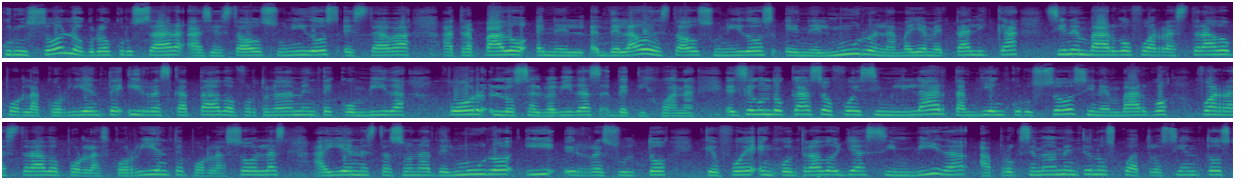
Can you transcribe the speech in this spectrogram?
cruzó, logró cruzar hacia Estados Unidos, estaba atrapado en el del lado de Estados Unidos en el muro, en la malla metálica, sin embargo fue arrastrado por la corriente y rescatado afortunadamente con vida por los salvavidas de Tijuana. El segundo caso fue similar, también cruzó, sin embargo fue arrastrado por las corrientes, por las olas, ahí en esta zona del muro y resultó que fue encontrado ya sin vida aproximadamente unos 400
